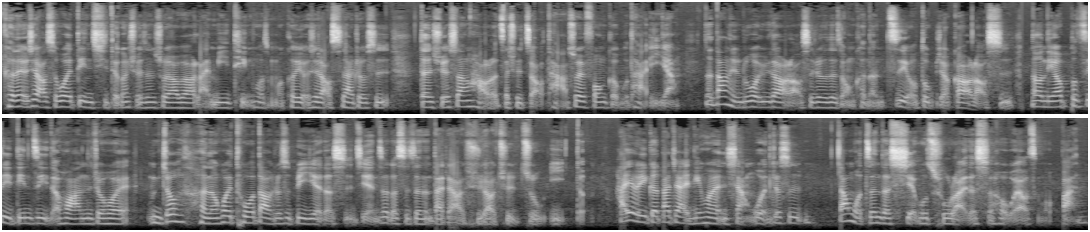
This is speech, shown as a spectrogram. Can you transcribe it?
可能有些老师会定期的跟学生说要不要来 meeting 或什么，可有些老师他就是等学生好了再去找他，所以风格不太一样。那当你如果遇到的老师就是这种可能自由度比较高的老师，然后你又不自己盯自己的话，那就会你就。可能会拖到就是毕业的时间，这个是真的，大家需要去注意的。还有一个大家一定会很想问，就是当我真的写不出来的时候，我要怎么办？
